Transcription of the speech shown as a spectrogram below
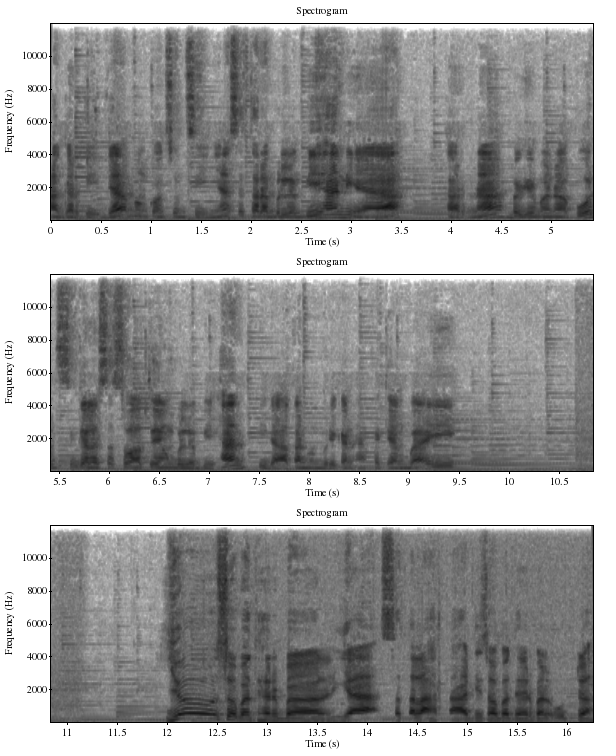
agar tidak mengkonsumsinya secara berlebihan ya. Karena bagaimanapun segala sesuatu yang berlebihan tidak akan memberikan efek yang baik. Yo Sobat Herbal, ya setelah tadi Sobat Herbal udah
